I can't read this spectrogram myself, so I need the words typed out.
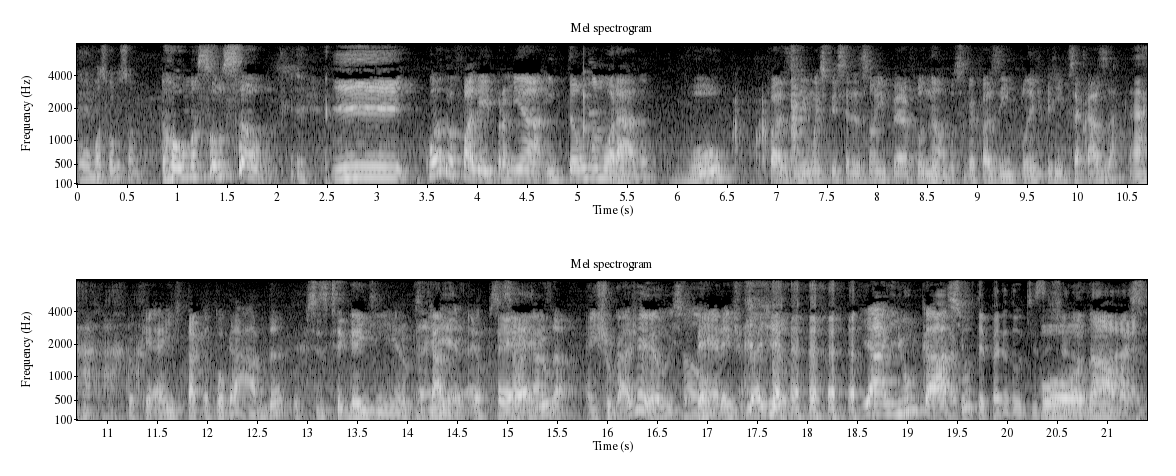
Ou uma solução. ou uma solução. E quando eu falei pra minha então namorada, vou fazer uma especialização em império, ela falou: "Não, você vai fazer implante porque a gente precisa casar". Eu, que- a gente tá, eu tô grávida, eu preciso que você ganhe dinheiro, eu preciso, casar, eu preciso Pério casar. é enxugar gelo, isso é um- Pera, enxugar gelo. E aí o Ah, Cássio. vou ter periodontista Pô, não, nada. mas.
